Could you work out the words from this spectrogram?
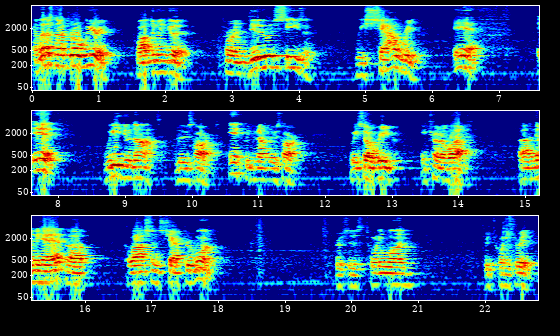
And let us not grow weary while doing good. For in due season we shall reap if, if we do not lose heart. If we do not lose heart. We shall reap eternal life. Uh, then we have uh, Colossians chapter 1, verses 21 through 23. It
